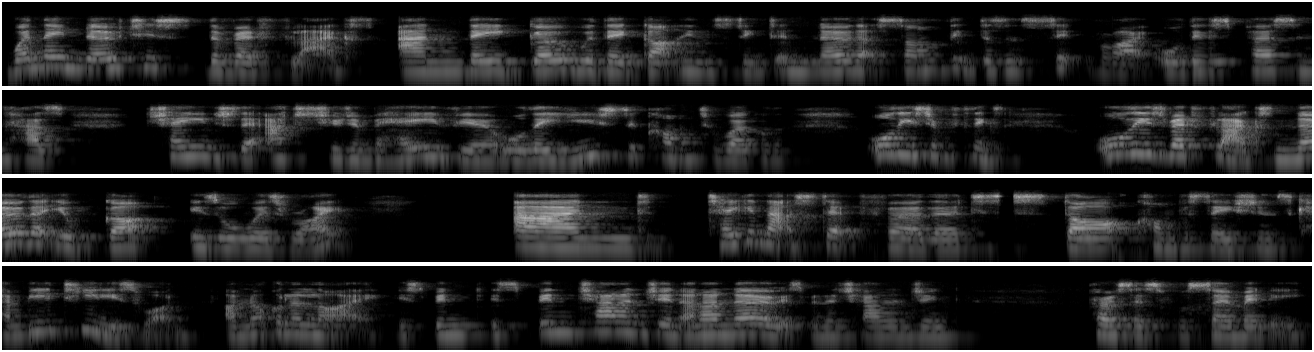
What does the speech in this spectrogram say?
When they notice the red flags and they go with their gut instinct and know that something doesn't sit right, or this person has changed their attitude and behavior, or they used to come to work, all these different things, all these red flags, know that your gut is always right. And taking that step further to start conversations can be a tedious one. I'm not going to lie. It's been it's been challenging, and I know it's been a challenging process for so many.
